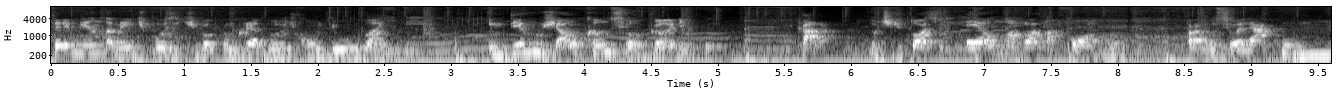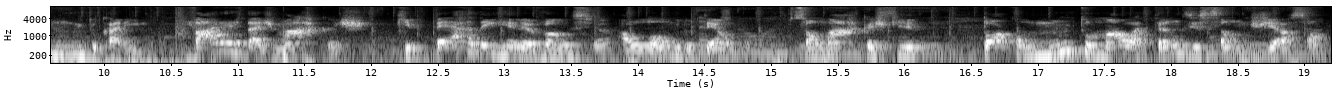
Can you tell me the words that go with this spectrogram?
tremendamente positiva para um criador de conteúdo ainda. Em termos de alcance orgânico, cara, o TikTok é uma plataforma para você olhar com muito carinho. Várias das marcas que perdem relevância ao longo do tempo são marcas que tocam muito mal a transição de geração.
